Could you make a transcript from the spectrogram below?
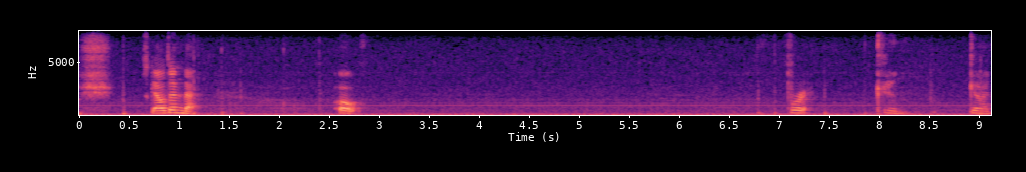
Shh. Skeleton back. Oh. Frickin' God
